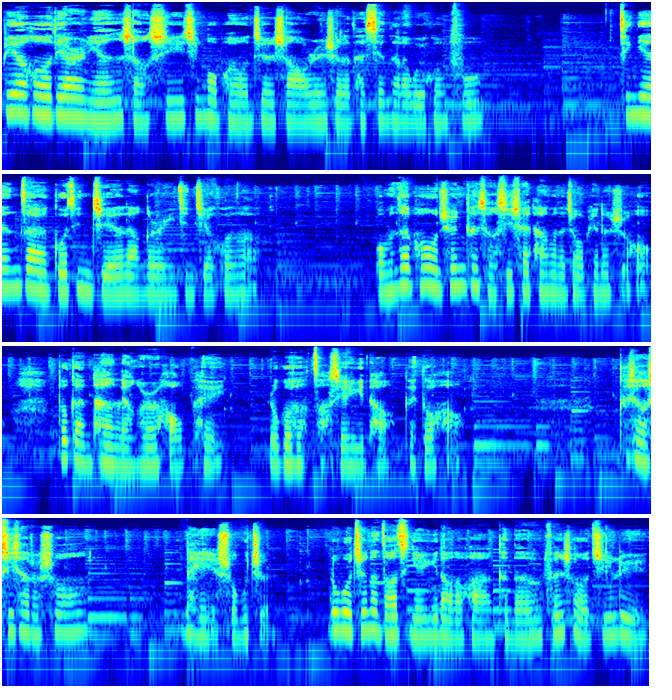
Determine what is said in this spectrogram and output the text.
毕业后的第二年，小西经过朋友介绍认识了他现在的未婚夫。今年在国庆节，两个人已经结婚了。我们在朋友圈看小溪晒他们的照片的时候，都感叹两个人好配。如果早些遇到，该多好。可小溪笑着说：“那也说不准。如果真的早几年遇到的话，可能分手的几率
